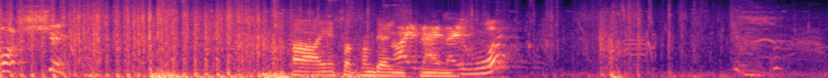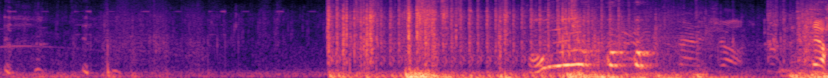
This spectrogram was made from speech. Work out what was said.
Å, shit! Ah, ingen shot från Nei, nei, nei, what? Oh! Ja!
